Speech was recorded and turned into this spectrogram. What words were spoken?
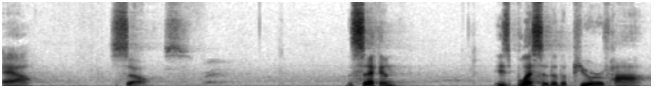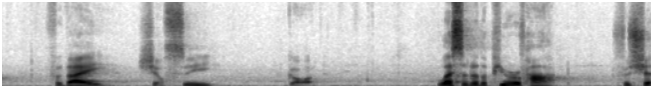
ourselves. The second is blessed are the pure of heart, for they shall see God. Blessed are the pure of heart, for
